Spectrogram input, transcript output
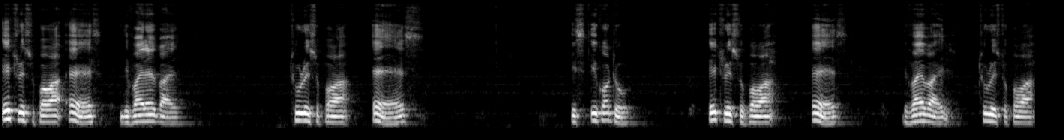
8 raised to power s divided by 2 raised to power s is equal to 8 raised to power s divided by 2 raised to power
